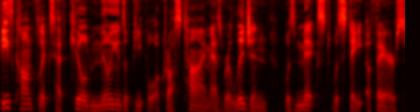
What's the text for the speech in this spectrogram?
These conflicts have killed millions of people across time as religion was mixed with state affairs.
